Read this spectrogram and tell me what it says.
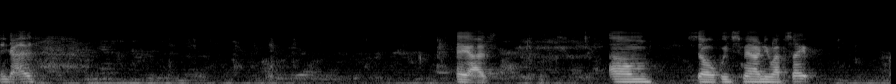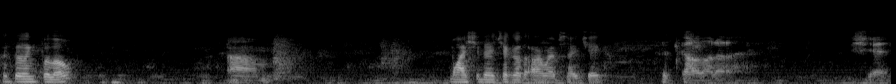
Hey guys. Hey guys. Um, so we just made our new website. Click the link below. Um, why should they check out our website, Jake? It's got a lot of shit.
